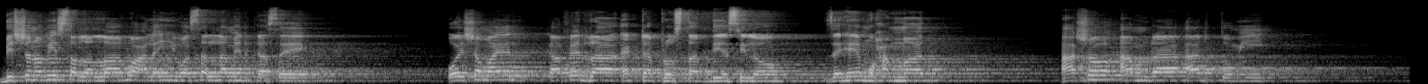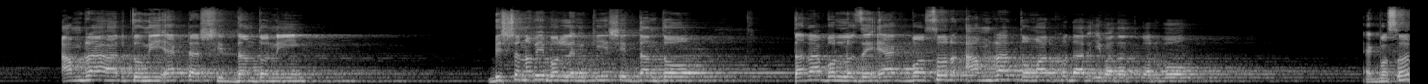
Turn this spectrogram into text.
বিশ্বনবী সাল্লাহ আলহি ওয়াসাল্লামের কাছে ওই সময়ের কাফেররা একটা প্রস্তাব দিয়েছিল যে, হে মুহাম্মদ, আসো আমরা আর তুমি, আমরা আর তুমি একটা সিদ্ধান্ত নিই। বিশ্বনবী বললেন, কি সিদ্ধান্ত? তারা বলল যে, এক বছর আমরা তোমার খোদার ইবাদত করব। এক বছর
